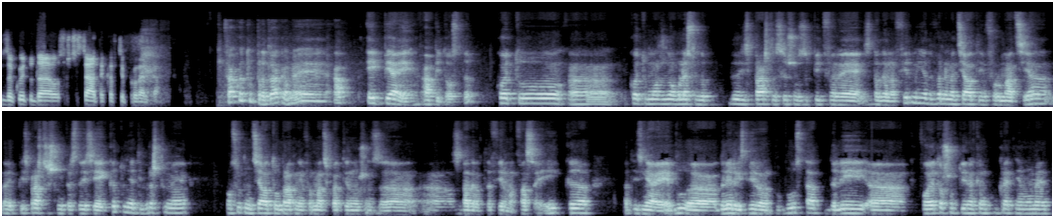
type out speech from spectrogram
за които да осъществява такъв тип проверка? Това, което предлагаме е API, API достъп, който, а, който може много лесно да, да изпраща всъщност запитване за дадена фирма и да върнем цялата информация. Да изпращаш ни представи си като ние ти връщаме абсолютно цялата обратна информация, която ти е нужна за, за дадената фирма. Това са ЕИК, извинявай, е, дали е регистрирана по Булстат, дали какво е точното име към конкретния момент,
